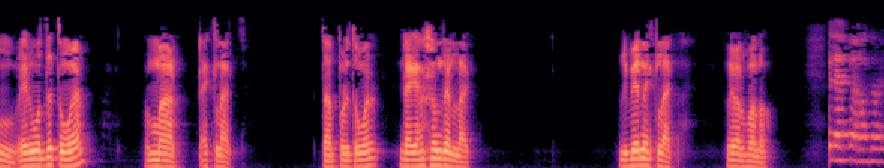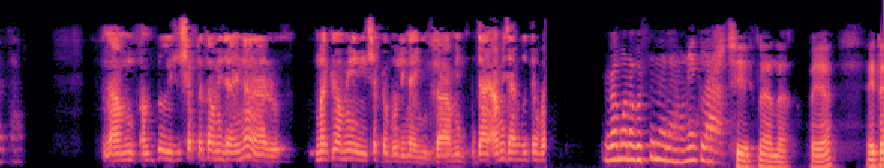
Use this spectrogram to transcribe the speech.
হুম, এর মধ্যে তোমার মাঠ এক লাখ। তারপরে তোমার ডেকোরেশন দেড় লাখ। রিবেন এক লাখ। এবার বলো। আমি আমি তো হিসাবটা তো আমি জানি না আর ওনাকেও আমি এই হিসাবটা বলি নাই। আমি আমি জানব তো। ওরা মনে করছে মেলা অনেক লাখ না না ভাইয়া এটা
